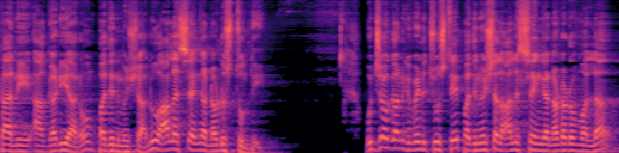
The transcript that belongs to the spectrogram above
కానీ ఆ గడియారం పది నిమిషాలు ఆలస్యంగా నడుస్తుంది. ఉద్యోగానికి వెళ్ళి చూస్తే పది నిమిషాలు ఆలస్యంగా నడవడం వల్ల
